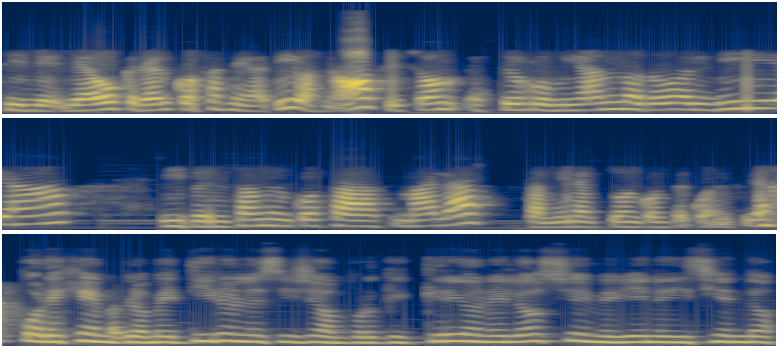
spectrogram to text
si le, le, hago creer cosas negativas, ¿no? Si yo estoy rumiando todo el día y pensando en cosas malas, también actúa en consecuencia. Por ejemplo, me tiro en el sillón porque creo en el ocio y me viene diciendo,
